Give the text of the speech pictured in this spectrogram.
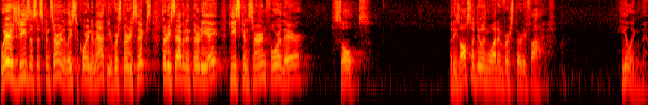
Where is Jesus' concern, at least according to Matthew? Verse 36, 37, and 38. He's concerned for their souls. But he's also doing what in verse 35? Healing them.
